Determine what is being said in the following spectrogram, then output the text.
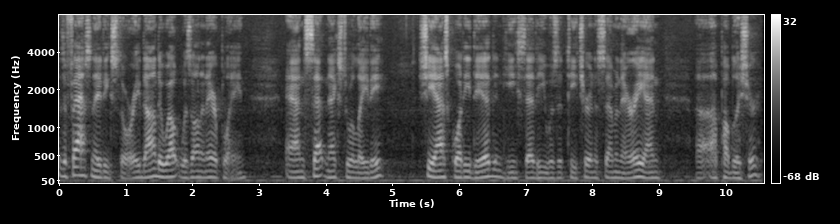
It's a fascinating story. Don DeWelt was on an airplane and sat next to a lady. She asked what he did, and he said he was a teacher in a seminary and uh, a publisher.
